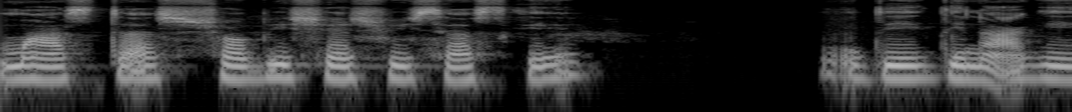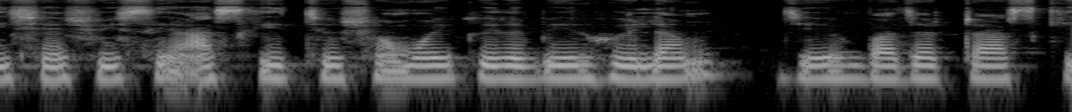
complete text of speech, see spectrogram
মাছ টাছ সবই শেষ হয়েছে আজকে। দু একদিন আগেই শেষ হয়েছে আজকে একটু সময় করে বের হইলাম যে বাজারটা আজকে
